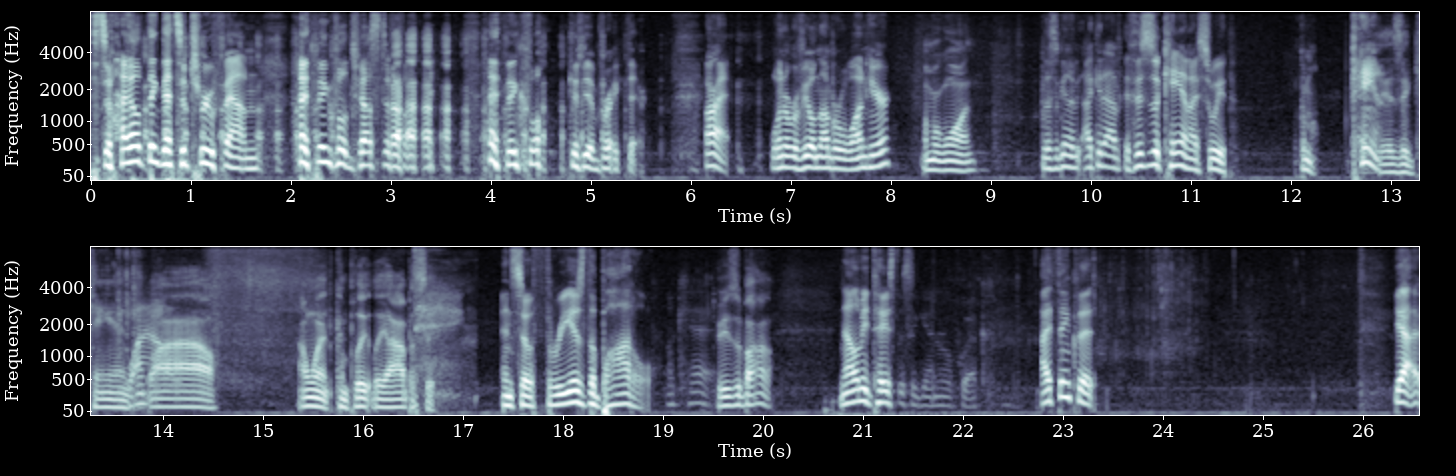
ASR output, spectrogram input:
so I don't think that's a true fountain. I think we'll justify. I think we'll give you a break there. All right. Want to reveal number 1 here? Number one This is going to be I could have if this is a can I sweep. Come on. Can. is a can. Wow. wow. I went completely opposite. And so 3 is the bottle. Here's a bottle. Now let me taste this again real quick. I think that yeah,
